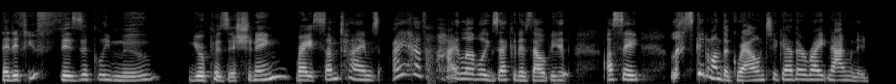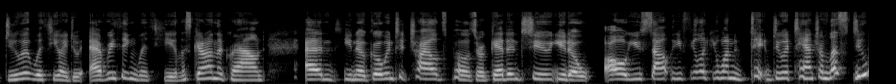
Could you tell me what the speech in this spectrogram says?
that if you physically move your positioning, right? Sometimes I have high level executives that will be, I'll say, let's get on the ground together right now. I'm going to do it with you. I do everything with you. Let's get on the ground and, you know, go into child's pose or get into, you know, oh, you sound, you feel like you want to do a tantrum. Let's do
